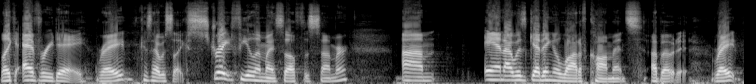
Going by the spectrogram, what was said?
like every day, right? Because I was like straight feeling myself this summer. Um, and I was getting a lot of comments about it, right?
